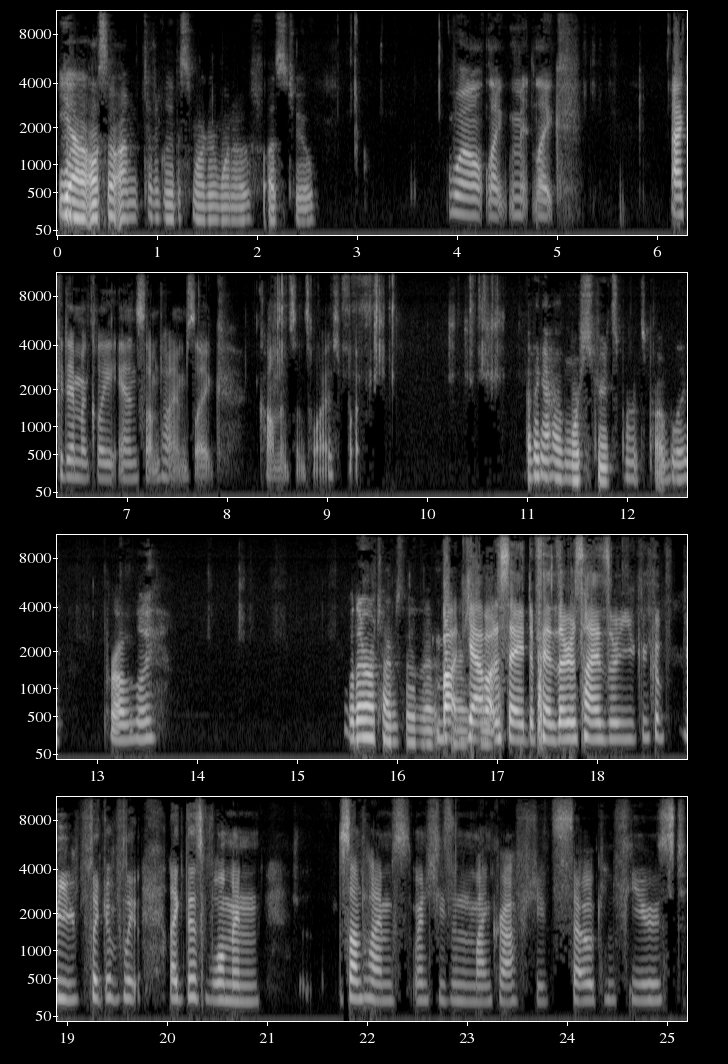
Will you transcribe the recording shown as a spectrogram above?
Yeah. Mm-hmm. Also, I'm technically the smarter one of us two. well, like like academically and sometimes like common sense wise, but I think I have more street smarts probably. probably. Well, there are times though that. But I- yeah, I'm about to say it depends. There's times where you can com- be like complete like this woman. Sometimes when she's in Minecraft, she's so confused.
